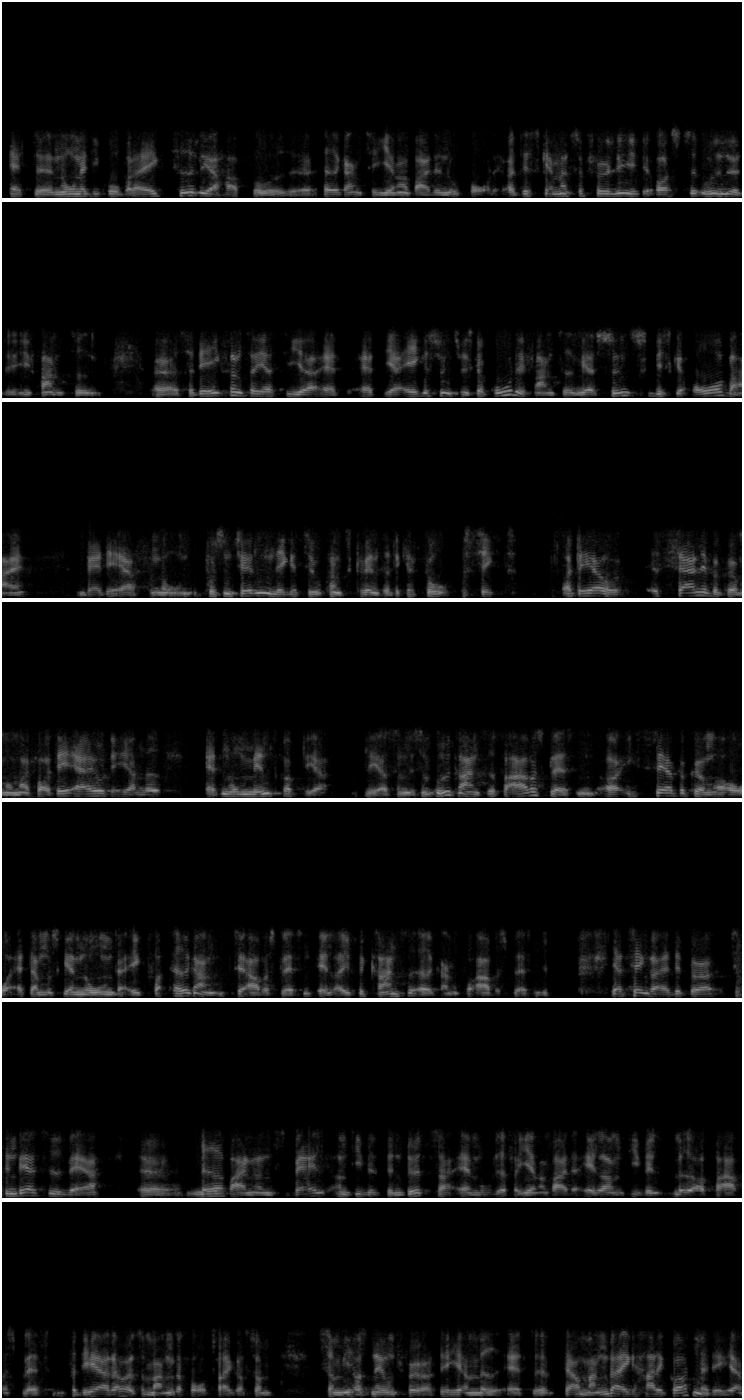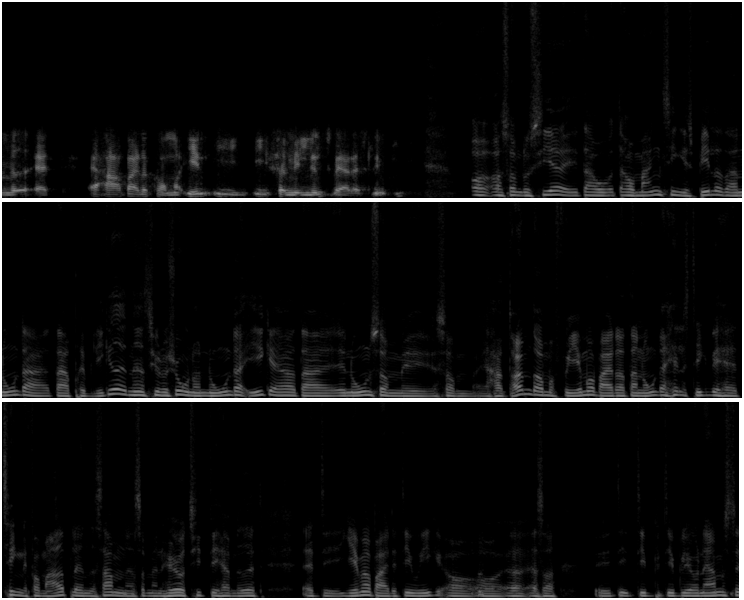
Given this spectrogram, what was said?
at øh, nogle af de grupper, der ikke tidligere har fået øh, adgang til hjemmearbejde, nu får det. Og det skal man selvfølgelig også udnytte i fremtiden. Øh, så det er ikke sådan, at jeg siger, at, at jeg ikke synes, vi skal bruge det i fremtiden, men jeg synes, vi skal overveje, hvad det er for nogle potentielle negative konsekvenser, det kan få på sigt. Og det er jo særligt bekymrer mig for, det er jo det her med, at nogle mennesker bliver bliver sådan ligesom udgrænset fra arbejdspladsen, og især bekymrer over, at der måske er nogen, der ikke får adgang til arbejdspladsen, eller i begrænset adgang på arbejdspladsen. Jeg tænker, at det bør til enhver tid være øh, medarbejdernes valg, om de vil benytte sig af muligheder for hjemmearbejde, eller om de vil møde op på arbejdspladsen. For det er der jo altså mange, der foretrækker, som, som jeg også nævnte før, det her med, at øh, der er jo mange, der ikke har det godt med det her med, at at arbejdet kommer ind i, i familiens hverdagsliv. Og, og som du siger, øh, der er, jo, der er jo mange ting i spil, og der er nogen, der, der er privilegeret i den her situation, og nogen, der ikke er, og der er øh, nogen, som, øh, som har drømt om at få hjemmearbejde, og der er nogen, der helst ikke vil have tingene for meget blandet sammen. Altså man hører jo tit det her med, at, at øh, hjemmearbejde, det er jo ikke, og, og, og altså, det, det, det bliver jo nærmest,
